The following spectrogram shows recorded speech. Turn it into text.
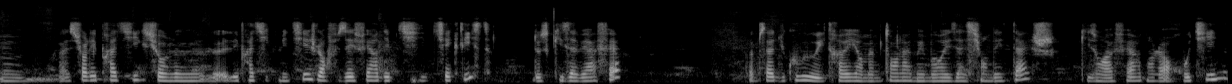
Hum, bah, sur les pratiques, métiers, je leur faisais faire des petits checklists de ce qu'ils avaient à faire. Comme ça, du coup, ils travaillent en même temps la mémorisation des tâches qu'ils ont à faire dans leur routine.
